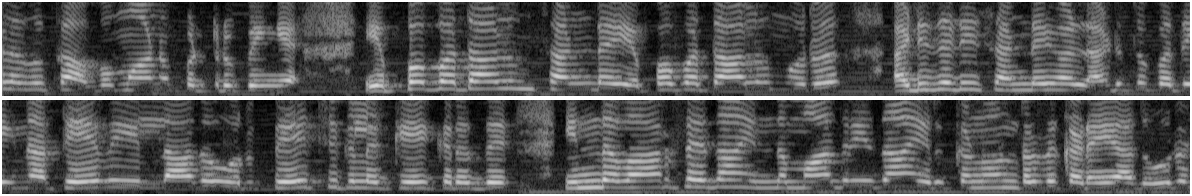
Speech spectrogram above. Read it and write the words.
அளவுக்கு அவமானப்பட்டிருப்பீங்க. எப்ப பார்த்தாலும் சண்டை எப்ப பார்த்தாலும் ஒரு அடிதடி சண்டைகள் அடுத்து பாத்தீங்கன்னா தேவையில்லாத ஒரு பேச்சுக்களை கேட்கறது இந்த வார்த்தை தான் இந்த மாதிரி தான் இருக்கணும்ன்றது கிடையாது. ஒரு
